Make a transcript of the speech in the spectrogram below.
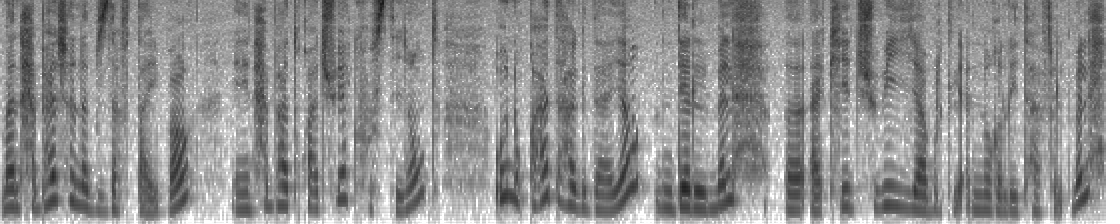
ما نحبهاش أنا بزاف طيبه يعني نحبها تقعد شوية كروستيونت ونقعد هكذايا ندير الملح آه، أكيد شوية برك لأنه غليتها في الملح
